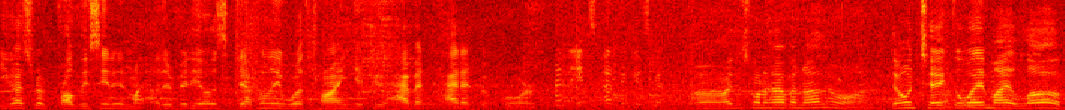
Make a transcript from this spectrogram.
You guys have probably seen it in my other videos. Definitely worth trying if you haven't had it before. It's, I think it's good. Uh, I just want to have another one. Don't take away my love.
